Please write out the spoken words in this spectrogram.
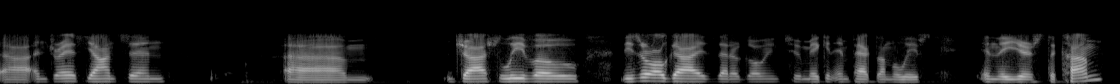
uh, Andreas Johnsson, um, Josh Leivo. These are all guys that are going to make an impact on the Leafs in the years to come.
